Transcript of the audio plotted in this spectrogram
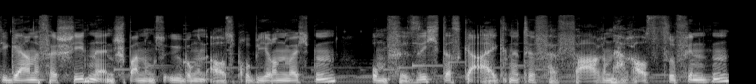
die gerne verschiedene Entspannungsübungen ausprobieren möchten, um für sich das geeignete Verfahren herauszufinden,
